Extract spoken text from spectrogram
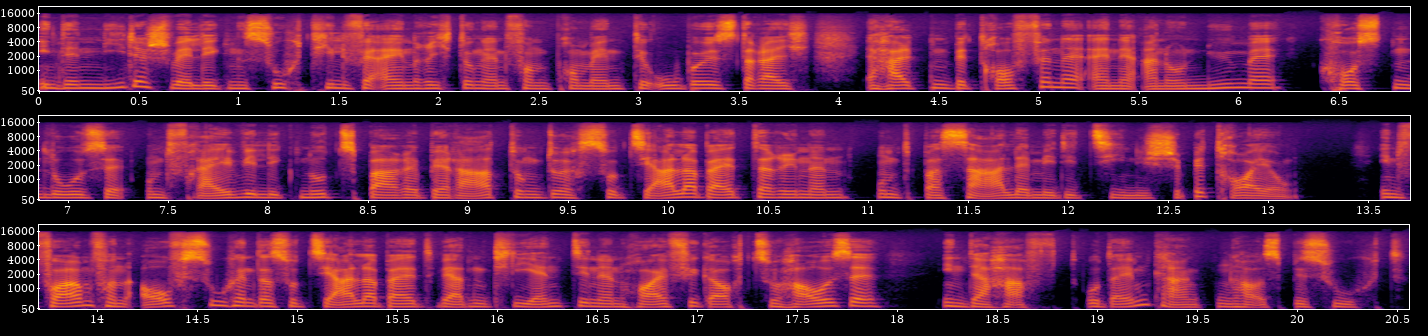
In den niederschwelligen Suchthilfeeinrichtungen von Promente Oberösterreich erhalten Betroffene eine anonyme, kostenlose und freiwillig nutzbare Beratung durch Sozialarbeiterinnen und basale medizinische Betreuung. In Form von aufsuchender Sozialarbeit werden Klientinnen häufig auch zu Hause, in der Haft oder im Krankenhaus besucht.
